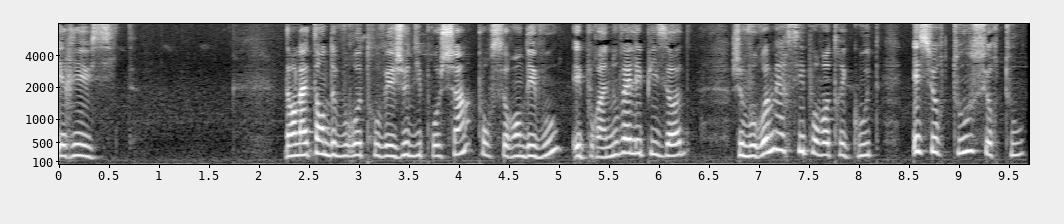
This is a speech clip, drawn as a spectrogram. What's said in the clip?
et réussite. Dans l'attente de vous retrouver jeudi prochain pour ce rendez-vous et pour un nouvel épisode, je vous remercie pour votre écoute et surtout, surtout,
